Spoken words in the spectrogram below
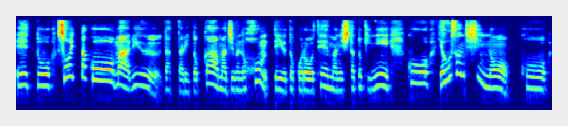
えっ、と、そういったこう、まあ、竜だったりとか、まあ自分の本っていうところをテーマにしたときに、こう、八尾さん自身の、こう、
